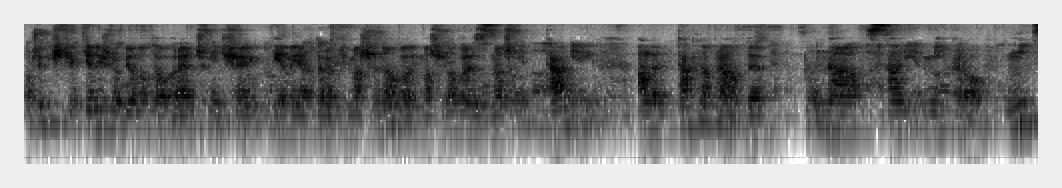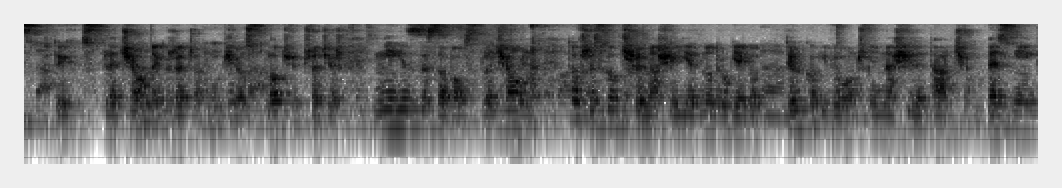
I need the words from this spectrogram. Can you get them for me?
Oczywiście kiedyś robiono to ręcznie, dzisiaj wiemy jak to robić maszynowo i maszynowo jest znacznie taniej, ale tak naprawdę na skali mikro nic w tych splecionych rzeczach, mówi się o splocie, przecież nie jest ze sobą splecione. To wszystko trzyma się jedno drugiego tylko i wyłącznie na sile tarcia. Bez niej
